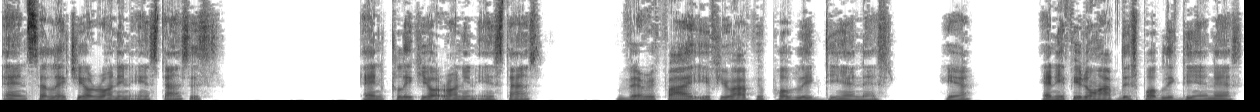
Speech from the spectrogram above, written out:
and select your running instances and click your running instance. Verify if you have the public DNS here. And if you don't have this public DNS,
